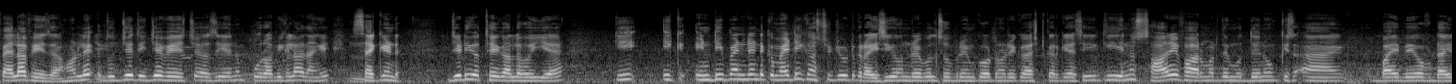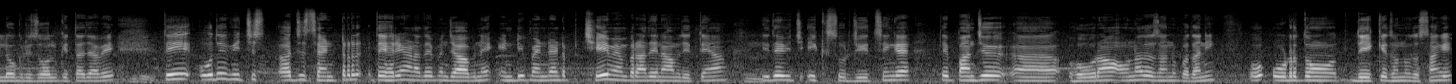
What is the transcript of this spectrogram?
ਪਹਿਲਾ ਫੇਜ਼ ਹੈ ਹੁਣ ਦੂਜੇ ਤੀਜੇ ਫੇਜ਼ ਚ ਅਸੀਂ ਇਹਨੂੰ ਪੂਰਾ ਵੀ ਖਿਲਾ ਦਾਂਗੇ। ਸੈਕਿੰਡ ਜਿਹੜੀ ਉੱਥੇ ਗੱਲ ਹੋਈ ਹੈ ਕਿ ਇੱਕ ਇੰਡੀਪੈਂਡੈਂਟ ਕਮੇਟੀ ਕੰਸਟੀਟਿਊਟ ਕਰਾਈ ਸੀ ਓਨਰੇਬਲ ਸੁਪਰੀਮ ਕੋਰਟ ਨੂੰ ਰਿਕੁਐਸਟ ਕਰਕੇ ਅਸੀਂ ਕਿ ਇਹਨੂੰ ਸਾਰੇ ਫਾਰਮਰ ਦੇ ਮੁੱਦੇ ਨੂੰ by way of dialogue resolve ਕੀਤਾ ਜਾਵੇ ਤੇ ਉਹਦੇ ਵਿੱਚ ਅੱਜ ਸੈਂਟਰ ਤੇ ਹਰਿਆਣਾ ਤੇ ਪੰਜਾਬ ਨੇ ਇੰਡੀਪੈਂਡੈਂਟ 6 ਮੈਂਬਰਾਂ ਦੇ ਨਾਮ ਦਿੱਤੇ ਆ ਜਿਹਦੇ ਵਿੱਚ ਇੱਕ ਸੁਰਜੀਤ ਸਿੰਘ ਹੈ ਤੇ ਪੰਜ ਹੋਰ ਆ ਉਹਨਾਂ ਦਾ ਸਾਨੂੰ ਪਤਾ ਨਹੀਂ ਉਹ ਆਰਡਰ ਤੋਂ ਦੇਖ ਕੇ ਤੁਹਾਨੂੰ ਦੱਸਾਂਗੇ।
